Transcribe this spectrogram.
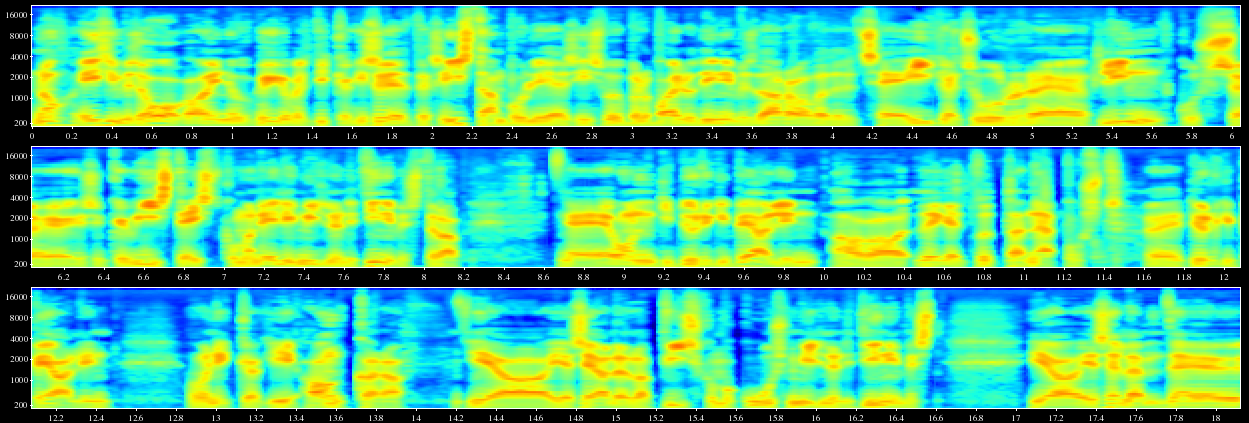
noh, esimese hooga on ju kõigepealt ikkagi sõidetakse Istanbuli ja siis võib-olla paljud inimesed arvavad, et see hiigelsuur äh, linn, kus sihuke viisteist koma neli miljonit inimest elab, ongi Türgi pealinn, aga tegelikult võta näpust, eh, Türgi pealinn on ikkagi Ankara ja, ja seal elab viis koma kuus miljonit inimest. ja, ja selle äh,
